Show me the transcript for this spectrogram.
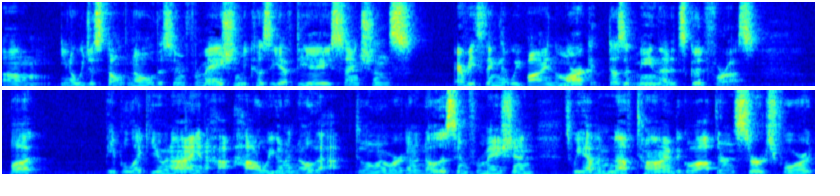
Um, you know, we just don't know this information because the FDA sanctions everything that we buy in the market. Doesn't mean that it's good for us. But people like you and I, know, how, how are we going to know that? The only way we're going to know this information is we have enough time to go out there and search for it,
